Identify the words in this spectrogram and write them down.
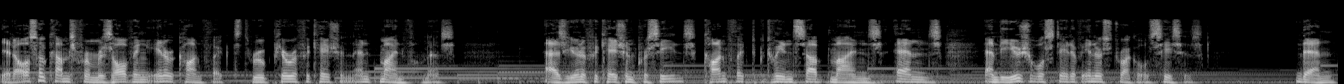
It also comes from resolving inner conflicts through purification and mindfulness. As unification proceeds, conflict between sub-minds ends and the usual state of inner struggle ceases. Then,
